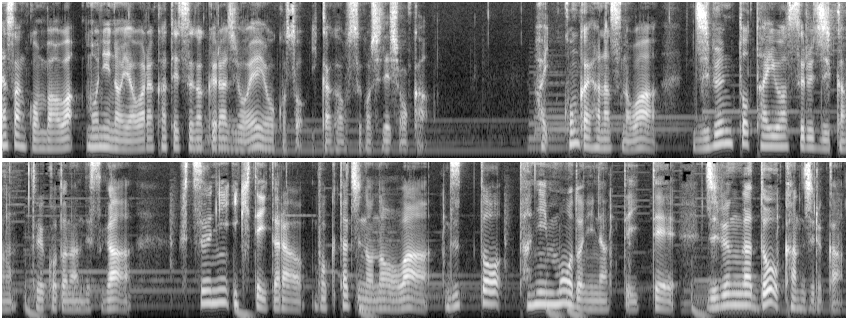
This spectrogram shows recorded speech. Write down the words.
皆さんこんばんは。モニの柔らか哲学ラジオへようこそ。いかがお過ごしでしょうか？はい。今回話すのは自分と対話する時間ということなんですが普通に生きていたら僕たちの脳はずっと他人モードになっていて自分がどう感じるか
